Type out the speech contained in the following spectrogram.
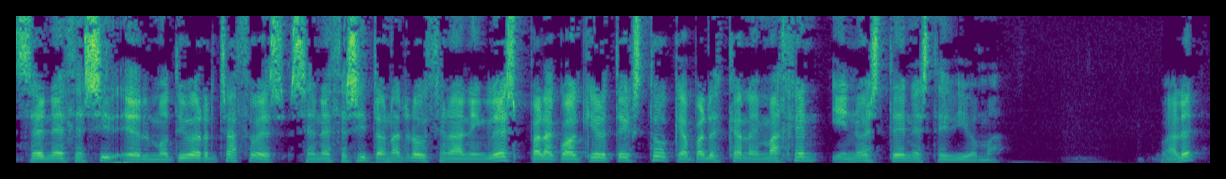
se necesita, el motivo de rechazo es, se necesita una traducción al inglés para cualquier texto que aparezca en la imagen y no esté en este idioma. ¿Vale?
